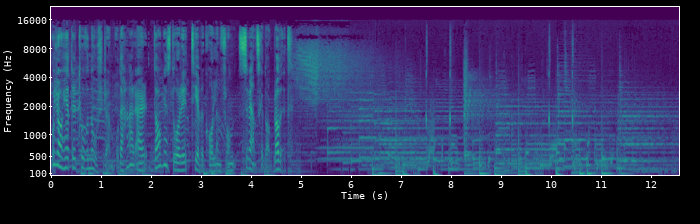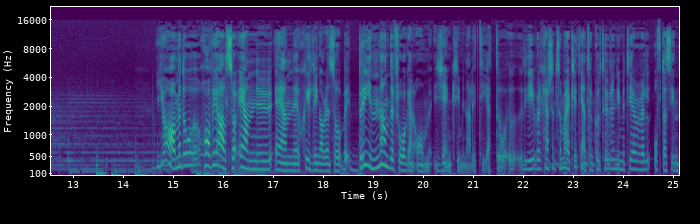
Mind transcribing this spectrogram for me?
Och jag heter Tove Norström och det här är Dagens Story TV-kollen från Svenska Dagbladet. Ja, men då har vi alltså ännu en skildring av den så brinnande frågan om gängkriminalitet. Och det är väl kanske inte så märkligt egentligen. Kulturen imiterar väl ofta sin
